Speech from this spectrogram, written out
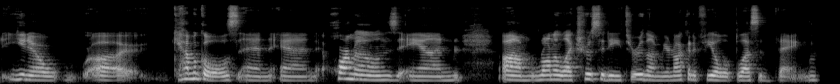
you know, uh, chemicals and and hormones and um, run electricity through them, you're not going to feel a blessed thing.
